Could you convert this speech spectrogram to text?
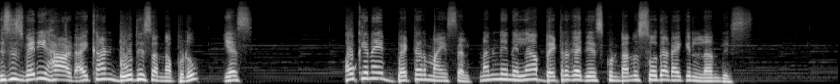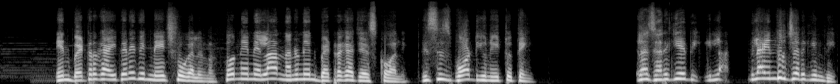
this is very hard I can't do this అన్నప్పుడు yes how can I better myself నన్ను నేను ఎలా బెటర్గా చేసుకుంటాను? So that I can learn this నేను బెటర్గా అయితేనే దీన్ని నేర్చుకోగలను. సో నేను ఎలా నన్ను నేను బెటర్గా చేసుకోవాలి? This is what you need to think ఇలా జరిగేది. ఇలా ఇలా ఎందుకు జరిగింది?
